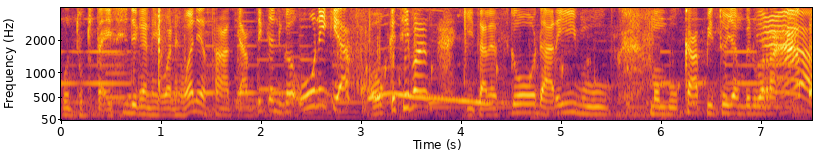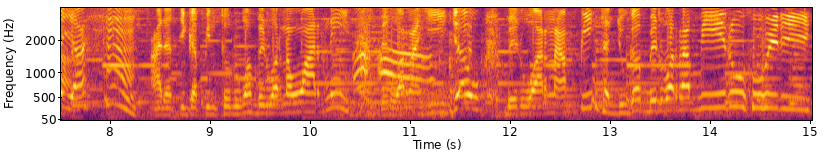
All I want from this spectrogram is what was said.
untuk kita isi dengan hewan-hewan yang sangat cantik dan juga unik ya. Oke teman, kita let's go dari bu membuka pintu yang berwarna apa ya? Hmm, ada tiga pintu rumah berwarna-warni, berwarna hijau, berwarna pink dan juga berwarna biru. Widih,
